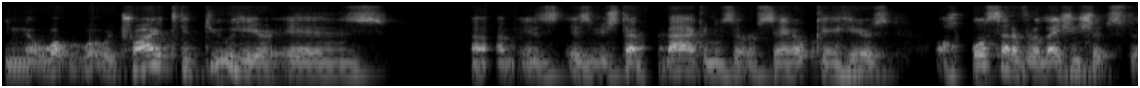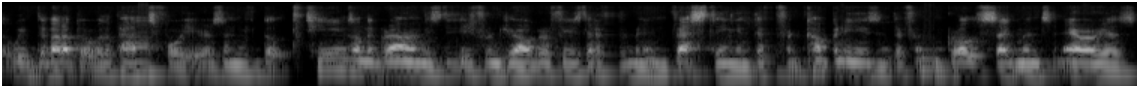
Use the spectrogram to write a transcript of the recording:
You know, what, what we're trying to do here is, um, is, is you step back and you sort of say, okay, here's a whole set of relationships that we've developed over the past four years. And we've built teams on the ground in these different geographies that have been investing in different companies and different growth segments and areas.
